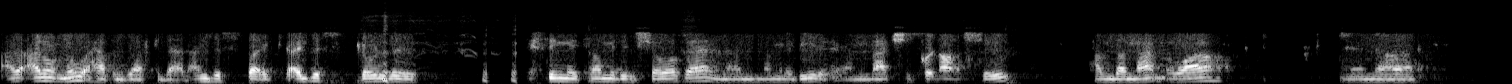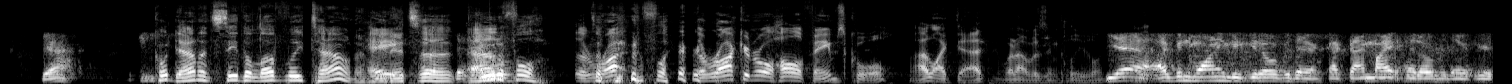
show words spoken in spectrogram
I, I don't know what happens after that. I'm just like I just go to the next thing they tell me to show up at, and I'm I'm going to be there. I'm actually putting on a suit. Haven't done that in a while, and uh, yeah. Go down and see the lovely town. I hey, mean, it's a beautiful the rock, the Rock and Roll Hall of Fame's cool. I like that when I was in Cleveland. Yeah, I've been wanting to get over there. In fact, I might head over there here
